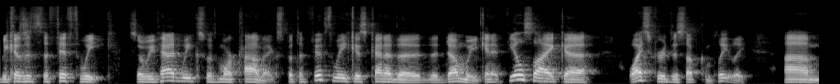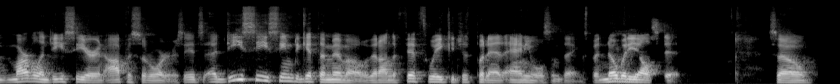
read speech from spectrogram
Because it's the fifth week, so we've had weeks with more comics, but the fifth week is kind of the the dumb week, and it feels like uh, well, I screwed this up completely. Um, Marvel and DC are in opposite orders. It's a uh, DC seemed to get the memo that on the fifth week you just put in annuals and things, but nobody mm-hmm. else did. So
